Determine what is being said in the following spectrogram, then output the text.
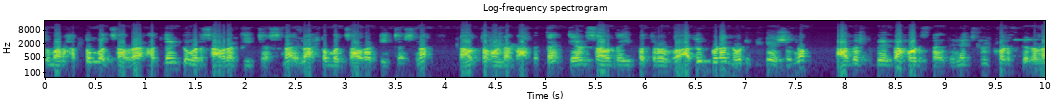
ಸುಮಾರು ಹತ್ತೊಂಬತ್ತು ಸಾವಿರ ಹದಿನೆಂಟೂವರೆ ಸಾವಿರ ಟೀಚರ್ಸ್ನ ಇಲ್ಲ ಹತ್ತೊಂಬತ್ತು ಸಾವಿರ ಟೀಚರ್ಸ್ನ ನಾವು ತಗೊಂಡಾಗುತ್ತೆ ಎರಡ್ ಸಾವಿರದ ಇಪ್ಪತ್ತರವರೆಗೂ ಅದು ಕೂಡ ನೋಟಿಫಿಕೇಶನ್ ಆದಷ್ಟು ಬೇಗ ಹೊಡಿಸ್ತಾ ಇದ್ವಿ ನೆಕ್ಸ್ಟ್ ವೀಕ್ ಹೊಡಿಸ್ತಿರಲ್ಲ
